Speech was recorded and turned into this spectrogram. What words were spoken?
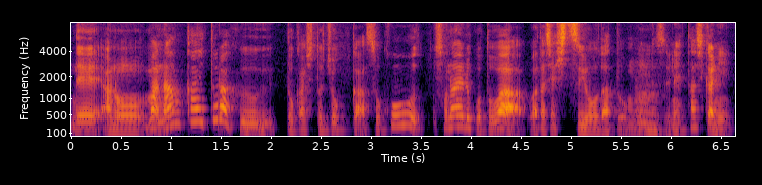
であの、まあ、南海トラフとか首都直下そこを備えることは私は必要だと思うんですよね。うん、確かに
